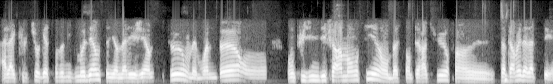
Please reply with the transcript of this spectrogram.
à la culture gastronomique moderne, c'est-à-dire d'alléger un petit peu. On met moins de beurre. On, on cuisine différemment aussi, hein, en basse température. Enfin, euh, ça permet d'adapter.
